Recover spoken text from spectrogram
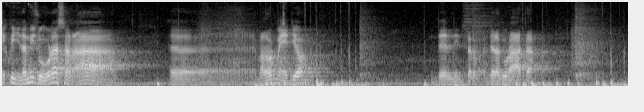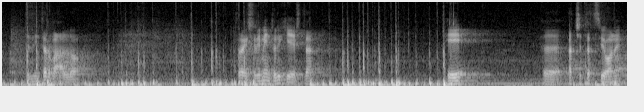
e quindi la misura sarà eh, valore medio della durata dell'intervallo tra inserimento richiesta e eh, accettazione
